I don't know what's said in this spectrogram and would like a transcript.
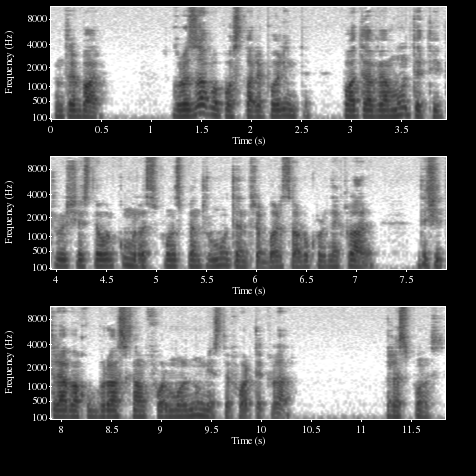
Întrebare. Grozavă postare, părinte. Poate avea multe titluri și este oricum răspuns pentru multe întrebări sau lucruri neclare, deși treaba cu broasca în formol nu mi este foarte clar. Răspuns.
